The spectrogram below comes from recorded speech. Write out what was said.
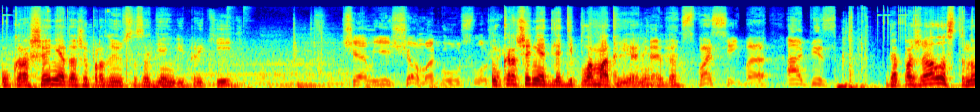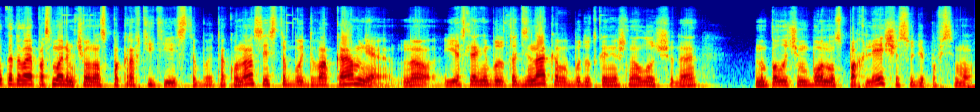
Украшения даже продаются за деньги, прикинь. Чем еще могу услужить? Украшения для дипломата, я имею в виду. Спасибо. Обез... Да, пожалуйста, ну-ка давай посмотрим, что у нас покрафтить есть с тобой. Так, у нас есть с тобой два камня, но если они будут одинаковы, будут, конечно, лучше, да? Мы получим бонус похлеще, судя по всему.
